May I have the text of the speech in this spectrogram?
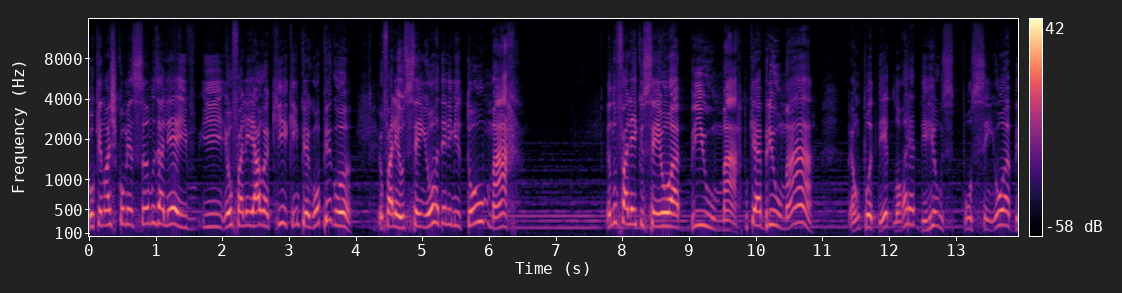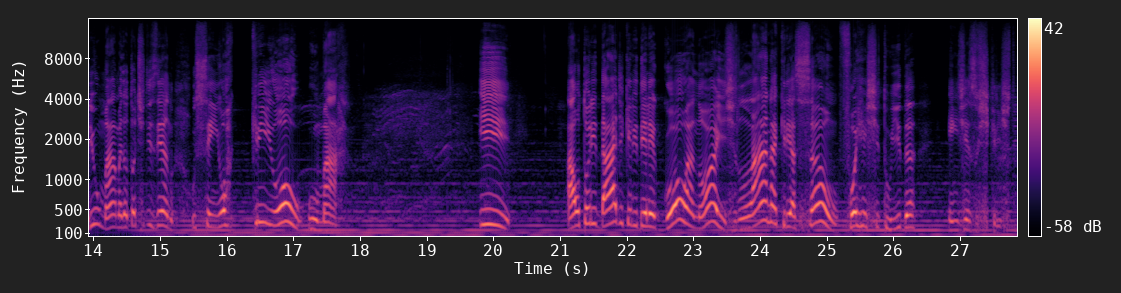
Porque nós começamos a ler, e, eu falei algo aqui, quem pegou, pegou. Eu falei, o Senhor delimitou o mar. Eu não falei que o Senhor abriu o mar, porque abriu o mar é um poder, glória a Deus. Pô, o Senhor abriu o mar, mas eu estou te dizendo, o Senhor criou o mar. E a autoridade que ele delegou a nós lá na criação foi restituída em Jesus Cristo.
